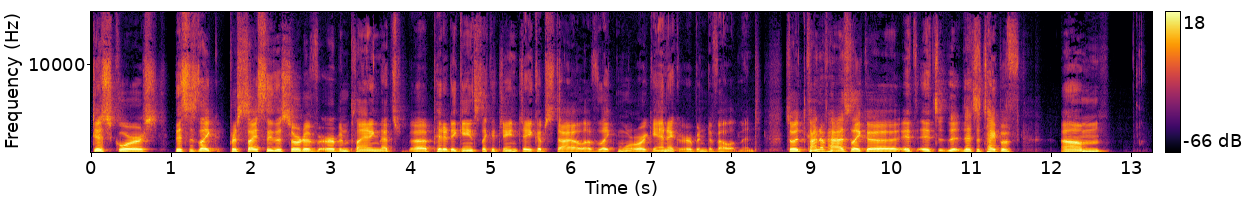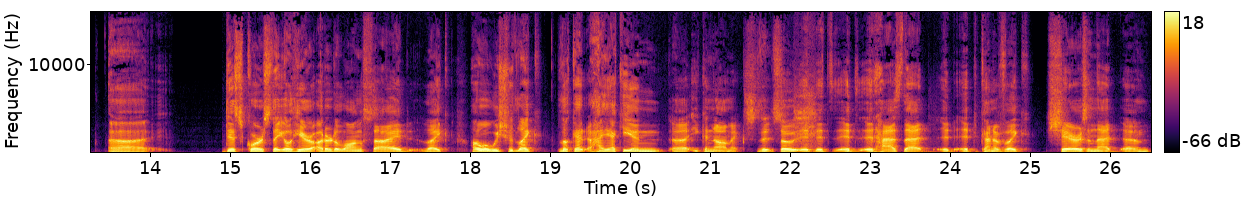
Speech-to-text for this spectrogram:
discourse this is like precisely the sort of urban planning that's uh, pitted against like a jane jacobs style of like more organic urban development. So it kind of has like a it, it's it's a type of um uh discourse that you'll hear uttered alongside like oh well we should like look at hayekian uh, economics. So it, it it it has that it it kind of like shares in that um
